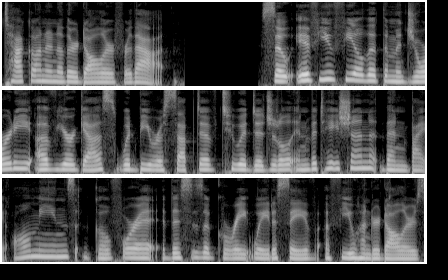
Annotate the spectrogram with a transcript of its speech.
Tack on another dollar for that. So, if you feel that the majority of your guests would be receptive to a digital invitation, then by all means go for it. This is a great way to save a few hundred dollars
